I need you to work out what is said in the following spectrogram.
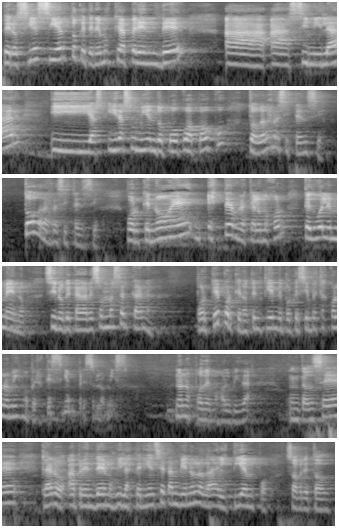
Pero sí es cierto que tenemos que aprender a, asimilar y ir asumiendo poco a poco todas las resistencias, todas las resistencias. Porque no es externas, que a lo mejor te duelen menos, sino que cada vez son más cercanas. ¿Por qué? Porque no te entienden, porque siempre estás con lo mismo, pero es que siempre es lo mismo. No nos podemos olvidar. Entonces, claro, aprendemos y la experiencia también nos lo da el tiempo, sobre todo.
